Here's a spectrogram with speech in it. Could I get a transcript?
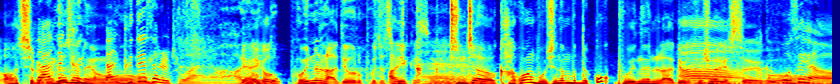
아 진짜 나는 명대사네요. 그, 난그 대사를 좋아해요. 아, 야, 이거, 꼭 보이는 라디오로 보셨으면 아니 좋겠어요. 진짜요. 가광 보시는 분들 꼭 보이는 라디오 아, 보셔야겠어요. 이거. 그럼 보세요. 와.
